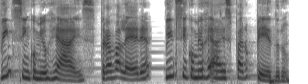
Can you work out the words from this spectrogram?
25 mil reais para Valéria, 25 mil reais para o Pedro.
